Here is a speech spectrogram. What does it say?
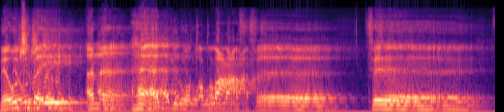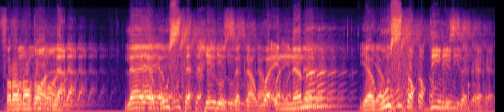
ما يقولش بقى إيه أنا هأجل واطلعها في في في رمضان. لا لا يجوز تأخير الزكاة وإنما يجوز تقديم الزكاة.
